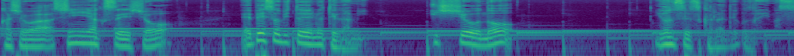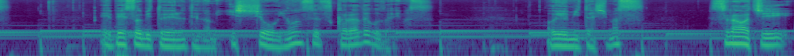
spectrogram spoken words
箇所は新約聖書エペソビトへの手紙一章の4節からでございます。エペソビトへの手紙一章4節からでございます。お読みいたします。すなわち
